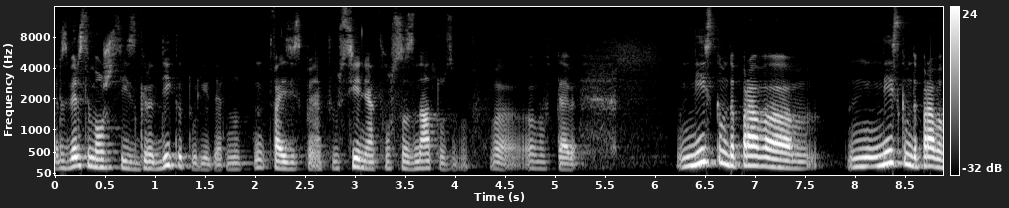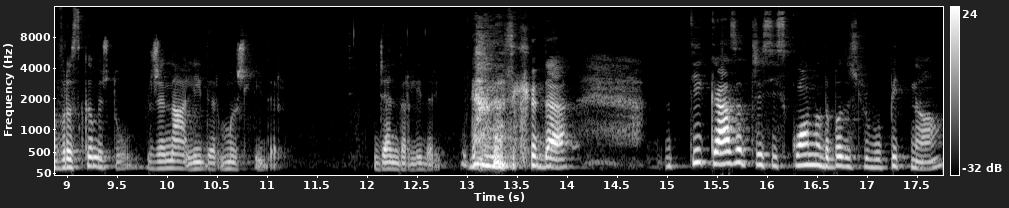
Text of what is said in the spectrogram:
Разбира се, може да се изгради като лидер, но това изисква някакви усилия, някаква осъзнатост в, в, в тебе. Не искам да правя не искам да правя връзка между жена лидер, мъж лидер, джендър лидери. да. Ти каза, че си склонна да бъдеш любопитна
